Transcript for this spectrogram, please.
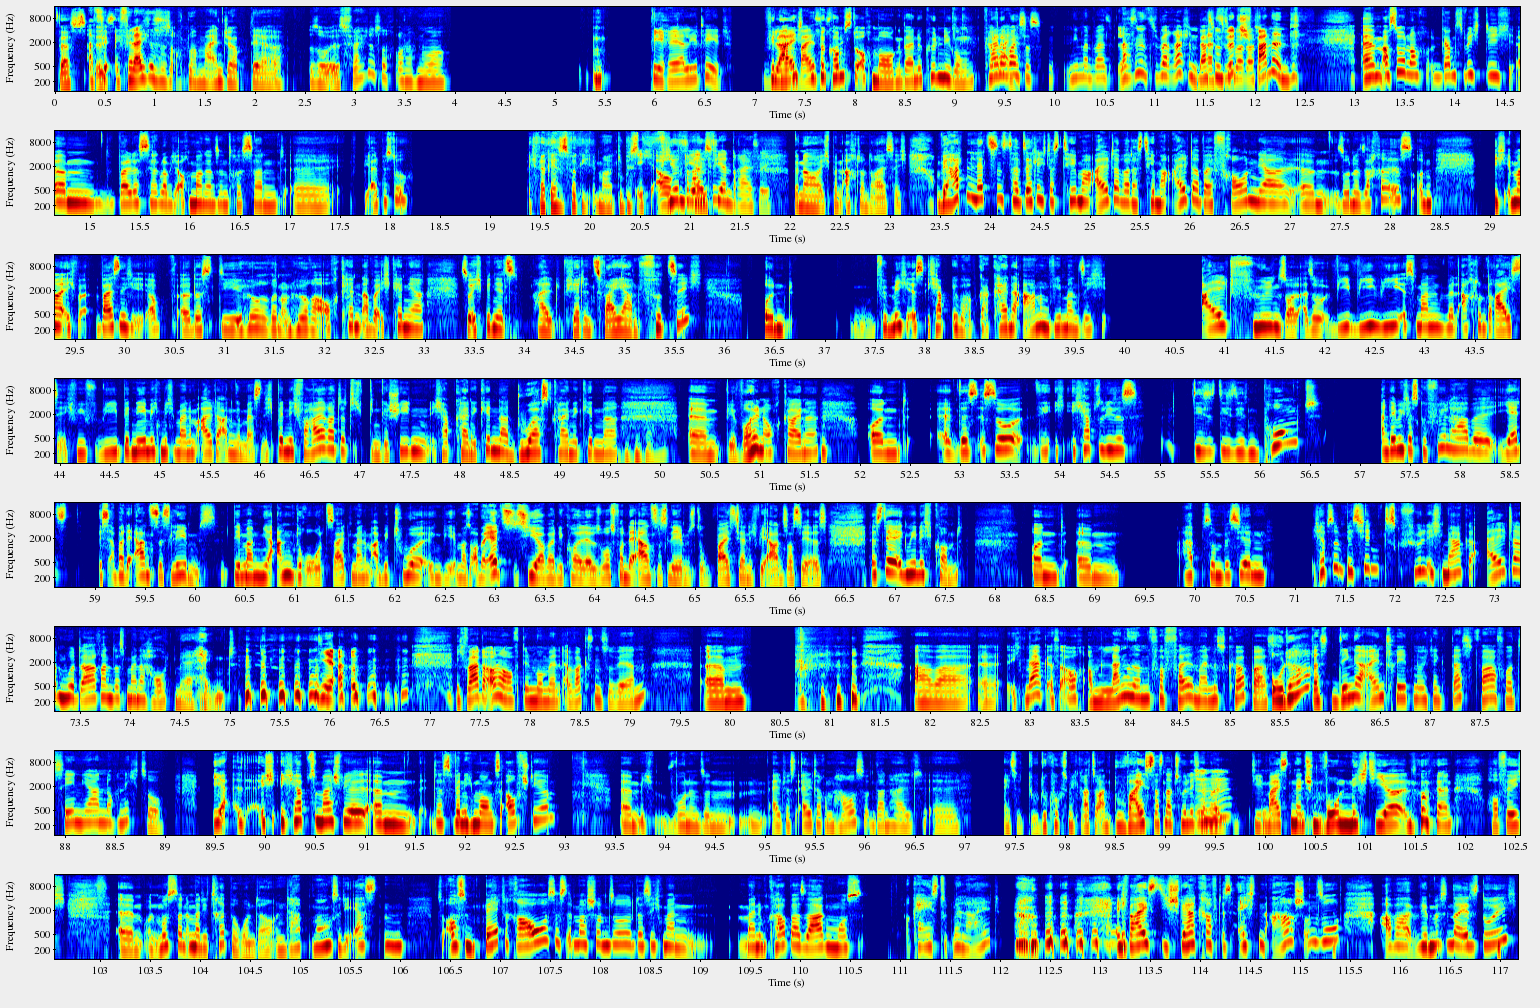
Das ah, ist vielleicht ist es auch nur mein Job, der so ist. Vielleicht ist es auch noch nur die Realität. Vielleicht bekommst du auch morgen deine Kündigung. Keiner Nein, weiß es. Niemand weiß. Lass uns überraschen. Lass das uns wird überraschen. spannend. Ähm, ach so, noch ganz wichtig, ähm, weil das ist ja, glaube ich, auch mal ganz interessant. Äh, wie alt bist du? Ich vergesse es wirklich immer. Du bist ich auch, 34? 34. Genau, ich bin 38. Und wir hatten letztens tatsächlich das Thema Alter, weil das Thema Alter bei Frauen ja ähm, so eine Sache ist. Und ich immer, ich weiß nicht, ob äh, das die Hörerinnen und Hörer auch kennen, aber ich kenne ja, so ich bin jetzt halt, ich werde in zwei Jahren 40 und für mich ist, ich habe überhaupt gar keine Ahnung, wie man sich alt fühlen soll. Also wie, wie, wie ist man mit 38? Wie, wie benehme ich mich meinem Alter angemessen? Ich bin nicht verheiratet, ich bin geschieden, ich habe keine Kinder, du hast keine Kinder, ähm, wir wollen auch keine. Und äh, das ist so, ich, ich habe so dieses, dieses, diesen Punkt an dem ich das Gefühl habe, jetzt ist aber der Ernst des Lebens, den man mir androht seit meinem Abitur irgendwie immer so, aber jetzt ist hier aber Nicole, so ist von der Ernst des Lebens, du weißt ja nicht, wie ernst das hier ist, dass der irgendwie nicht kommt. Und ähm, hab so ein bisschen, ich habe so ein bisschen das Gefühl, ich merke Alter nur daran, dass meine Haut mehr hängt. ja. Ich warte auch noch auf den Moment, erwachsen zu werden. Ähm, Aber äh, ich merke es auch am langsamen Verfall meines Körpers. Oder? Dass Dinge eintreten und ich denke, das war vor zehn Jahren noch nicht so. Ja, ich, ich habe zum Beispiel, ähm, dass wenn ich morgens aufstehe, ähm, ich wohne in so einem etwas älteren Haus und dann halt äh, also du, du guckst mich gerade so an, du weißt das natürlich, mhm. aber die meisten Menschen wohnen nicht hier, insofern hoffe ich. Ähm, und muss dann immer die Treppe runter und hab morgens so die ersten, so aus dem Bett raus, ist immer schon so, dass ich mein, meinem Körper sagen muss, okay, es tut mir leid. ich weiß, die Schwerkraft ist echt ein Arsch und so, aber wir müssen da jetzt durch.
